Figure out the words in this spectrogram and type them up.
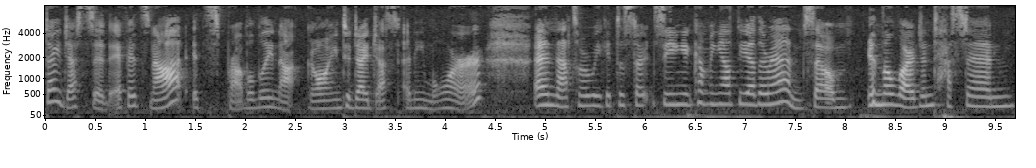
digested. If it's not, it's probably not going to digest anymore. And that's where we get to start seeing it coming out the other end. So, in the large intestine,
